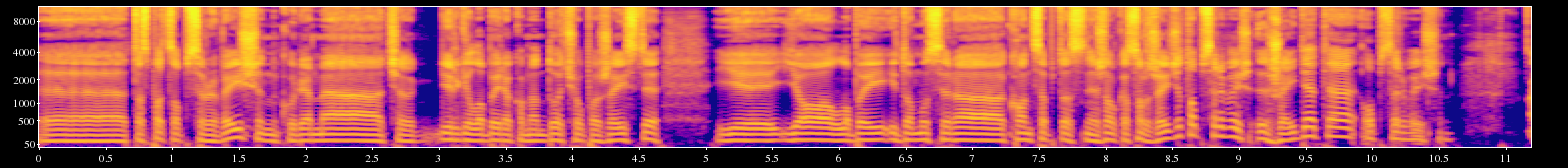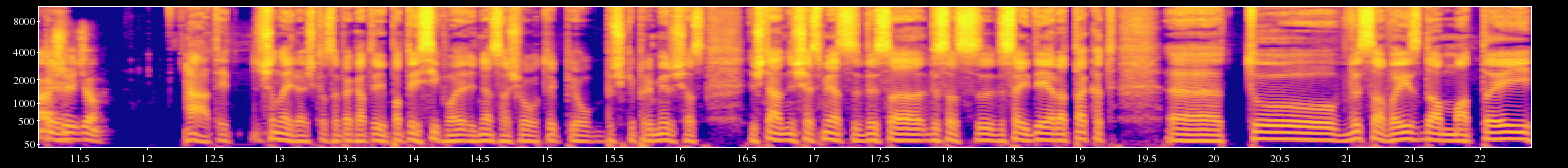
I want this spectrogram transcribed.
E, tas pats Observation, kuriame čia irgi labai rekomenduočiau pažaisti, jo labai įdomus yra konceptas, nežinau, kas nors žaidžiate Observation, žaidėte Observation? Aš tai, žaidžiu. A, tai žinai, reiškia, apie ką tai pataisyk, nes aš jau taip jau biškai primiršęs. Iš ten iš esmės visa, visas, visa idėja yra ta, kad e, tu visą vaizdą matai e,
